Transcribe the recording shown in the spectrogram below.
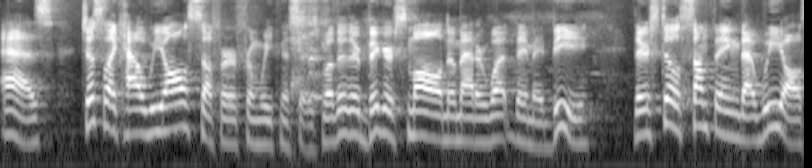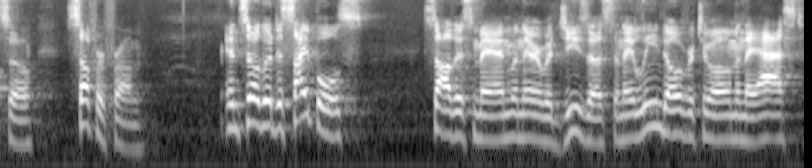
as. Just like how we all suffer from weaknesses, whether they're big or small, no matter what they may be, there's still something that we also suffer from. And so the disciples saw this man when they were with Jesus, and they leaned over to him and they asked,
